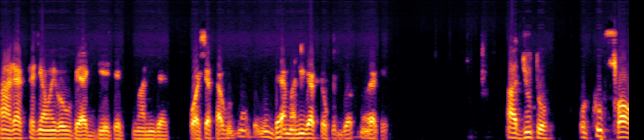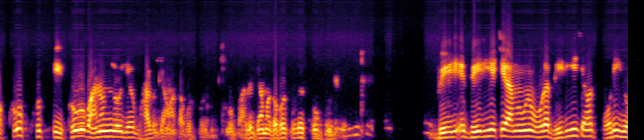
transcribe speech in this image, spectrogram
আর একটা জামাইবাবু ব্যাগ দিয়েছে মানি ব্যাগ পয়সা থাকুক না তবু মানি ব্যাগটা খুব যত্ন রাখে। আর জুতো ওর খুব শখ, খুব ফুর্তি, খুব আনন্দ যে ভালো জামা কাপড় পরবে, খুব ভালো জামা কাপড় পরবে, খুব বেরিয়ে বেরিয়েছে আমার মনে ওরা বেরিয়ে যাওয়ার পরেই ও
